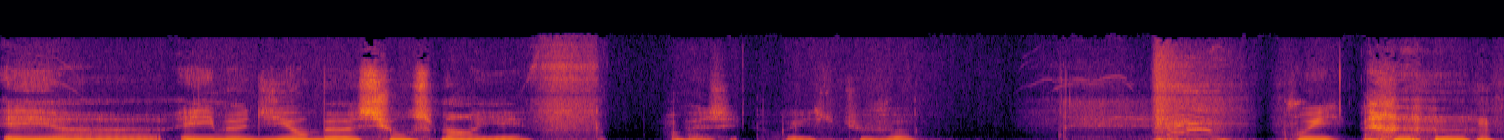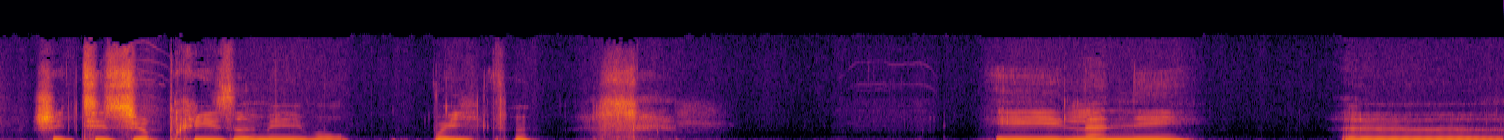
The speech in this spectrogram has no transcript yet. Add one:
Et, et il me dit, oh, ben, si on se mariait, ah ben, oui, si tu veux. oui, j'étais surprise, mais bon, oui. Et l'année, euh,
